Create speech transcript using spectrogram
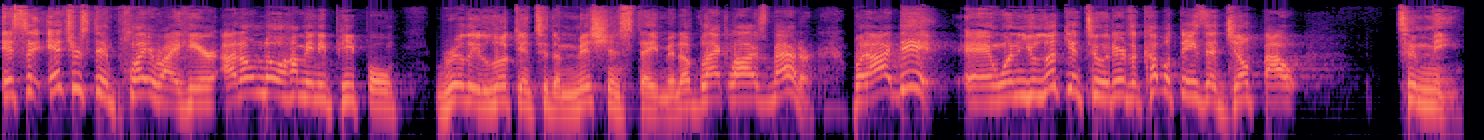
it's an interesting play right here. I don't know how many people really look into the mission statement of Black Lives Matter, but I did. And when you look into it, there's a couple things that jump out to me.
